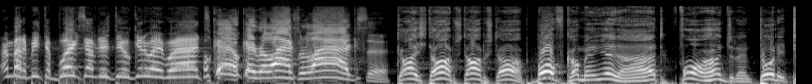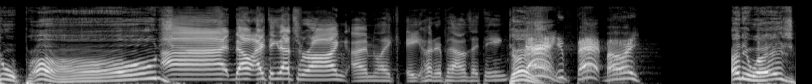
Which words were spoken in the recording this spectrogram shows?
I'm about to beat the brakes off this dude. Get away, Rod! Okay, okay, relax, relax. Guys, stop, stop, stop. Both coming in at 432 pounds. Uh, no, I think that's wrong. I'm like 800 pounds, I think. Dang. Dang, you fat boy! Anyways,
